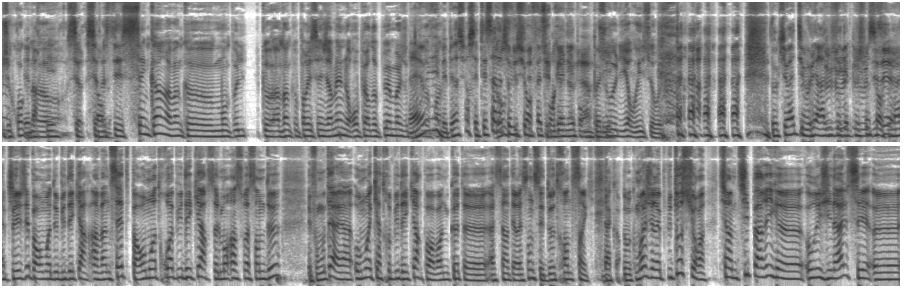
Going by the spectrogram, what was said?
je- je, crois que euh, c'est resté 5 ans avant que Montpellier, que, avant que Paris Saint-Germain ne reperde plus un match de Coupe Ben de oui, France. mais bien sûr, c'était ça la Donc, solution en fait pour gagner pour Montpellier. Souvenir, oui, c'est vrai. Donc Johan, tu voulais rajouter je, quelque je chose sur ce disais, match PSG par au moins deux buts d'écart, 1,27. Par au moins trois buts d'écart, seulement 1,62. Il faut monter à au moins quatre buts d'écart pour avoir une cote euh, assez intéressante. C'est 2,35. D'accord. Donc moi j'irais plutôt sur un- tiens un petit pari euh, original, c'est euh,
